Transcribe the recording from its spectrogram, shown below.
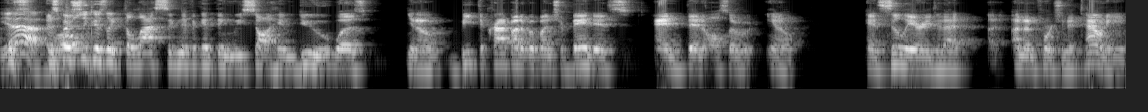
yeah. Especially Well, because like the last significant thing we saw him do was, you know, beat the crap out of a bunch of bandits and then also, you know, ancillary to that an unfortunate townie.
